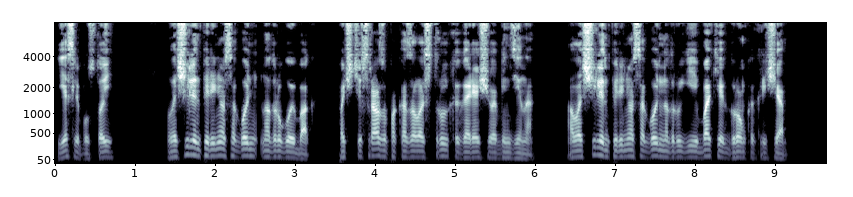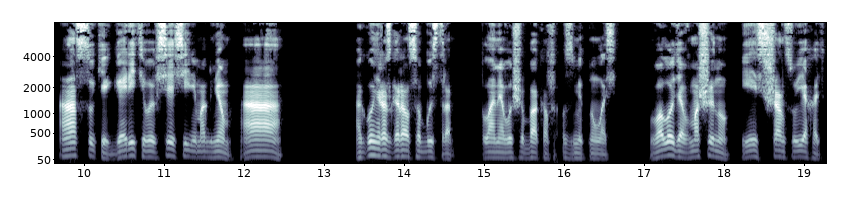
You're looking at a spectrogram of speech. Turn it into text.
Если пустой. Лощилин перенес огонь на другой бак. Почти сразу показалась струйка горящего бензина. А Лощилин перенес огонь на другие баки, громко крича. «А, суки, горите вы все синим огнем! а, -а, -а Огонь разгорался быстро. Пламя выше баков взметнулось. «Володя, в машину! Есть шанс уехать!»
